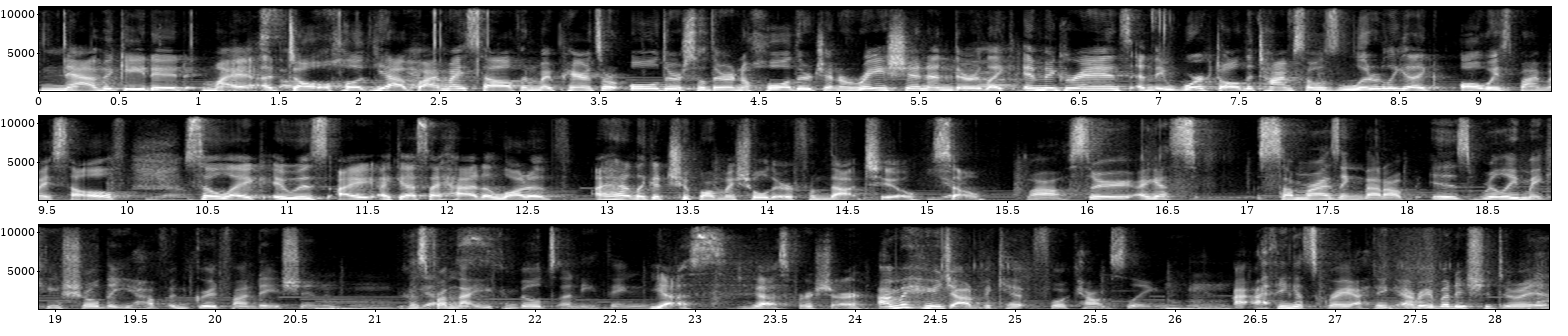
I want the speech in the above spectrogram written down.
navigated my adulthood, yeah, by myself. And my parents are older, so they're in a whole other generation and they're like immigrants and they worked all the time. So I was literally like always by myself. Yeah. So like it was, I, I guess I had a lot of, I had like a chip on my shoulder from that too. So wow so i guess summarizing that up is really making sure that you have a good foundation because from that you can build anything yes, yes, for sure. I'm a huge advocate for counseling. Mm-hmm. I, I think it's great. I think everybody should do it.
